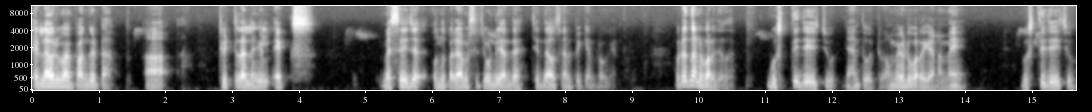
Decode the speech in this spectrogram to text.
എല്ലാവരുമായി പങ്കിട്ട ആ ട്വിറ്റർ അല്ലെങ്കിൽ എക്സ് മെസ്സേജ് ഒന്ന് പരാമർശിച്ചുകൊണ്ട് ഞാൻ എന്റെ ചിന്ത അവസാനിപ്പിക്കാൻ പോകുകയാണ് അവരെന്താണ് പറഞ്ഞത്? ഗുസ്തി ജയിച്ചു ഞാൻ തോറ്റു. അമ്മയോട് പറയുകയാണ് അമ്മേ ഗുസ്തി ജയിച്ചു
